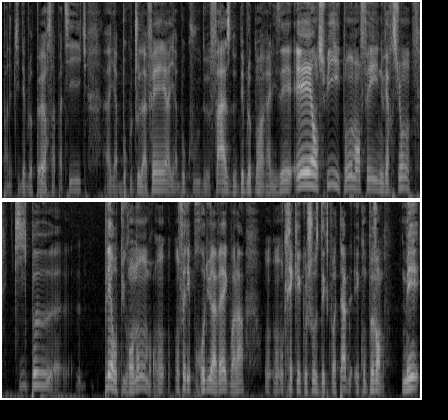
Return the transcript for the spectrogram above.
par des petits développeurs sympathiques. Euh, il y a beaucoup de choses à faire, il y a beaucoup de phases de développement à réaliser. Et ensuite, on en fait une version qui peut euh, plaire au plus grand nombre. On, fait des produits avec, voilà. On, crée quelque chose d'exploitable et qu'on peut vendre. Mais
